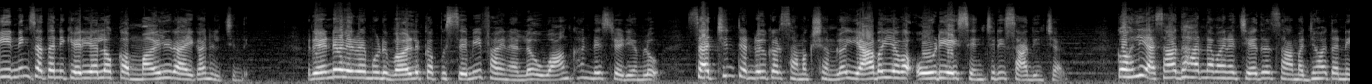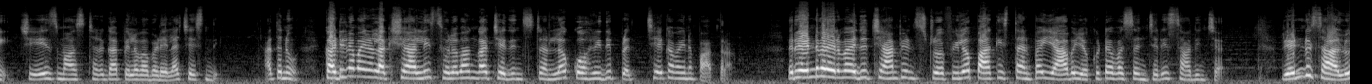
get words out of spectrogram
ఈ ఇన్నింగ్స్ అతని కెరియర్లో ఒక మైలురాయిగా నిలిచింది. రెండు వేల ఇరవై మూడు వరల్డ్ కప్ సెమీఫైనల్లో వాంఖండే స్టేడియంలో సచిన్ టెండూల్కర్ సమక్షంలో యాభైవ ఓడిఐ సెంచరీ సాధించాడు. కోహ్లీ అసాధారణమైన చేతుల సామర్థ్యం అతన్ని చేజ్ మాస్టర్గా పిలువబడేలా చేసింది. అతను కఠినమైన లక్ష్యాల్ని సులభంగా ఛేదించడంలో కోహ్లీది ప్రత్యేకమైన పాత్ర. రెండు వేల ఇరవై ఐదు ఛాంపియన్స్ ట్రోఫీలో పాకిస్తాన్పై యాభై ఒకటవ సెంచరీ సాధించారు. రెండుసార్లు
